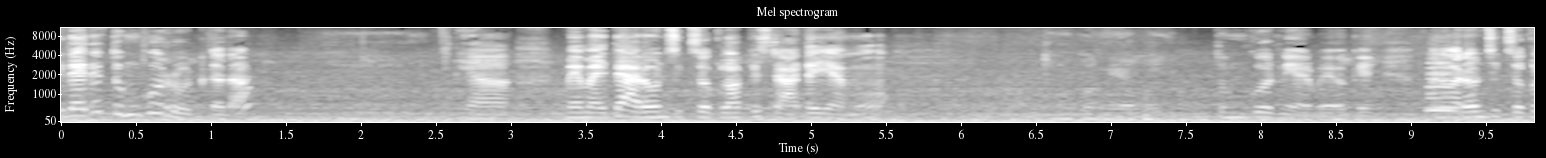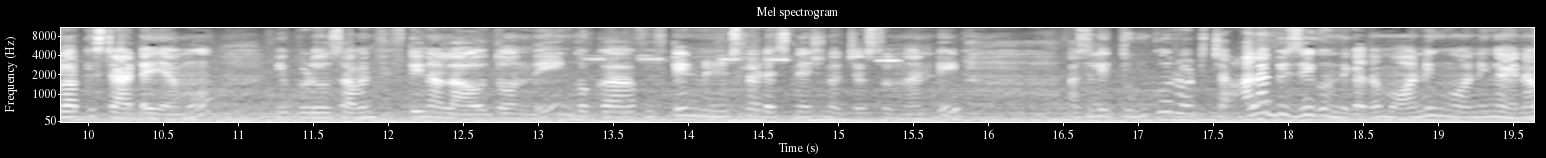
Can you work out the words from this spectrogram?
ఇదైతే తుమ్కూరు రూట్ కదా? మేమైతే అరౌండ్ సిక్స్ ఓ క్లాక్కి స్టార్ట్ అయ్యాము. తుమ్కూరు నియర్ బై ఓకే మనం అరౌండ్ సిక్స్ ఓ క్లాక్కి స్టార్ట్ అయ్యాము. ఇప్పుడు సెవెన్ ఫిఫ్టీన్ అలా అవుతోంది. ఇంకొక ఫిఫ్టీన్ మినిట్స్లో డెస్టినేషన్ వచ్చేస్తుందండి. అసలు ఈ తుమ్కూరు రోడ్ చాలా బిజీగా ఉంది కదా మార్నింగ్ మార్నింగ్ అయినా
